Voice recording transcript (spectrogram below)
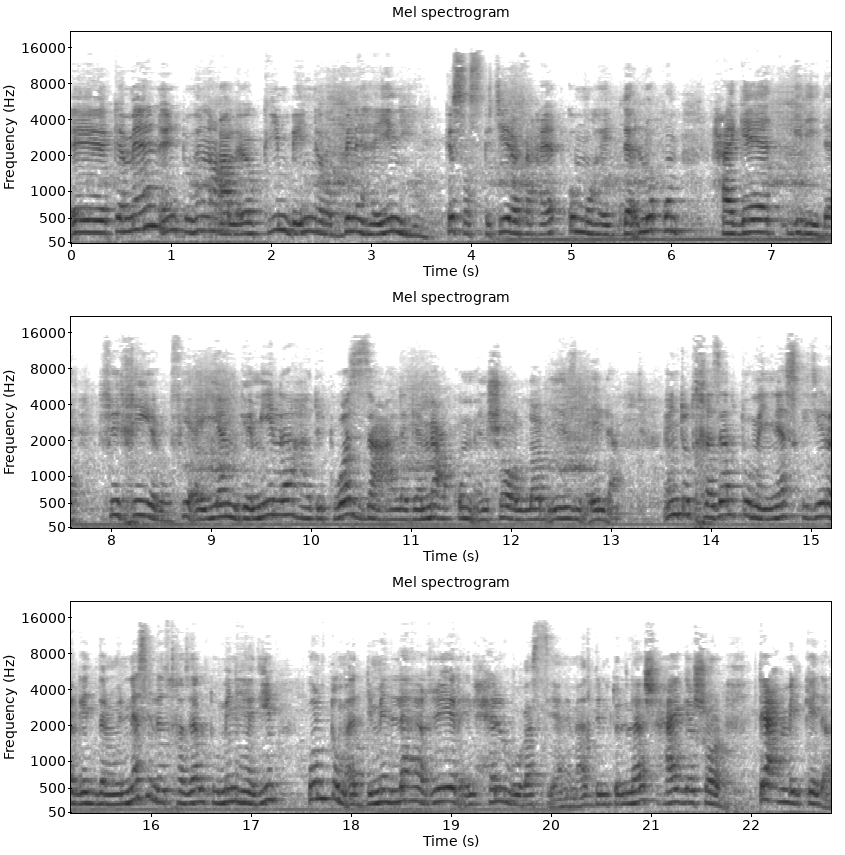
آه كمان أنتوا هنا على يقين بإن ربنا هينهي قصص كتيرة في حياتكم وهيبدأ لكم حاجات جديدة. في خير وفي أيام جميلة هتتوزع على جميعكم إن شاء الله بإذن الله. أنتوا اتخذلتوا من ناس كتيرة جدا والناس اللي اتخذلتوا منها دي كنتوا مقدمين لها غير الحلو بس يعني ما قدمتلهاش حاجة شر. تعمل كده.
